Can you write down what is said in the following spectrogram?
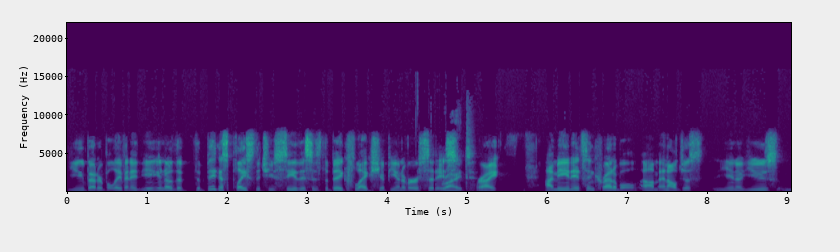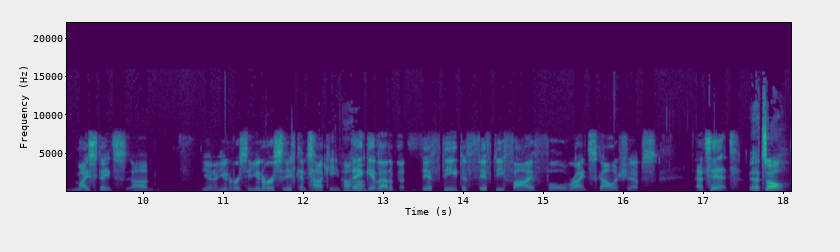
You better believe it. And you know, the, the biggest place that you see this is the big flagship universities. Right. Right. I mean, it's incredible. Um, and I'll just, you know, use my state's, um, you know, university, University of Kentucky. They Uh-huh. give out about 50 to 55 full ride scholarships. That's it. That's all.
